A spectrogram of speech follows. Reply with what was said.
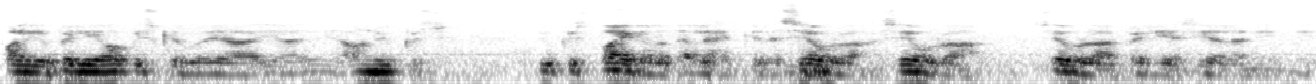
paljon peliä opiskellut ja, ja, ja on ykkös, ykköspaikalla tällä hetkellä seuraa, seuraa, seuraa peliä siellä, niin, niin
